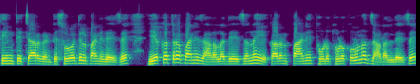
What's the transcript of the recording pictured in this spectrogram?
तीन ते चार घंटे सुरुवातीला पाणी द्यायचंय. एकत्र पाणी झाडाला द्यायचं नाही कारण पाणी थोडं थोडं करूनच झाडाला द्यायचंय.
